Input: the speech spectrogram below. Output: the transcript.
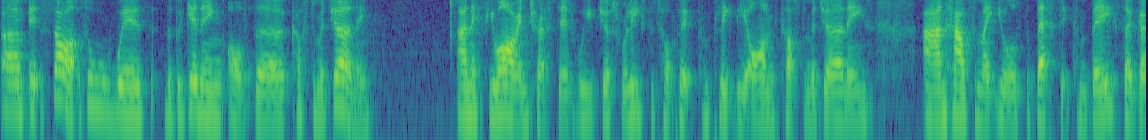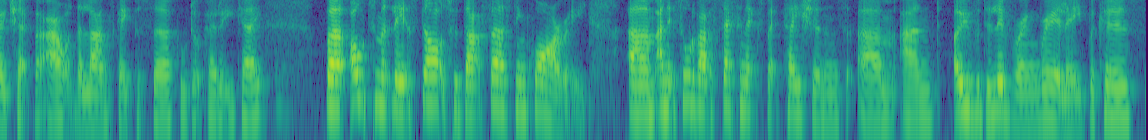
um, it starts all with the beginning of the customer journey. And if you are interested, we've just released a topic completely on customer journeys and how to make yours the best it can be. So go check that out at the landscapercircle.co.uk. But ultimately, it starts with that first inquiry. Um, and it's all about setting expectations um, and over delivering, really, because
